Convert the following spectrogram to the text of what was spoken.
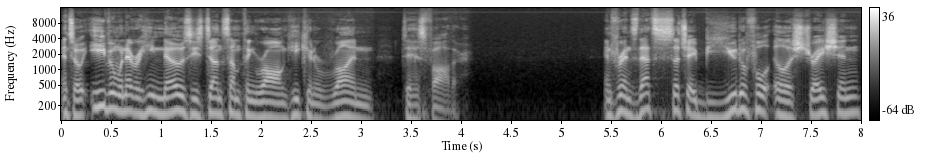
And so even whenever he knows he's done something wrong, he can run to his father. And friends, that's such a beautiful illustration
